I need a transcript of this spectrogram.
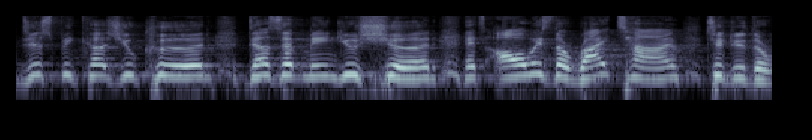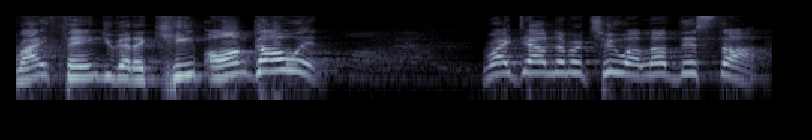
Just because you could doesn't mean you should. It's always the right time to do the right thing. You got to keep on going. Write down number two. I love this thought.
